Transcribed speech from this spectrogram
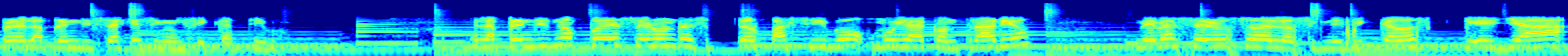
para el aprendizaje significativo. El aprendiz no puede ser un receptor pasivo, muy al contrario, debe hacer uso de los significados que ya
